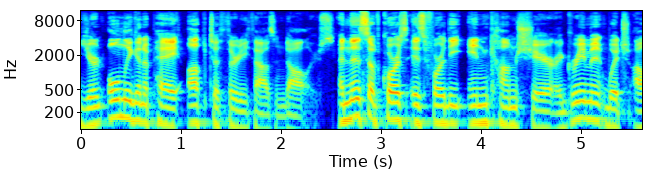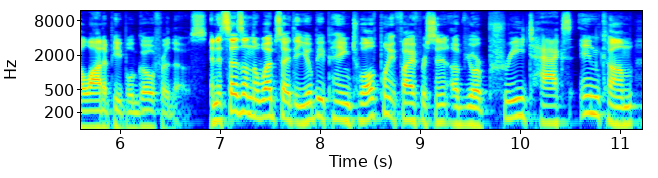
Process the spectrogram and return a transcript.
you're only gonna pay up to $30,000. And this, of course, is for the income share agreement, which a lot of people go for those. And it says on the website that you'll be paying 12.5% of your pre-tax income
